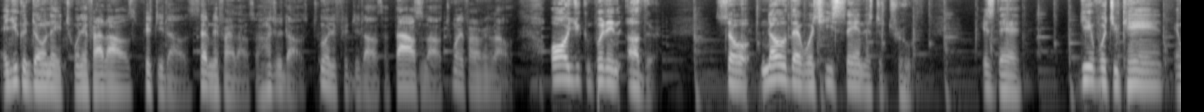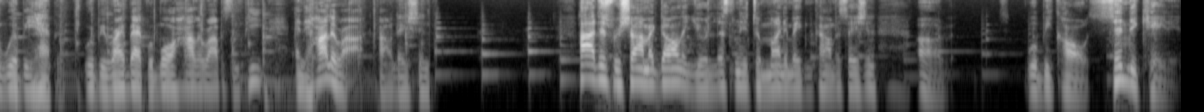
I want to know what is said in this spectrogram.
and you can donate twenty five dollars, fifty dollars, seventy five dollars, hundred dollars, two hundred fifty dollars, thousand dollars, twenty five hundred dollars, or you can put in other. So know that what she's saying is the truth. Is that give what you can, and we'll be happy. We'll be right back with more Holly Robinson Peete and the Holly Rod Foundation. Hi, this is Rushion McDonald. You're listening to Money Making Conversation. Uh, will be called Syndicated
